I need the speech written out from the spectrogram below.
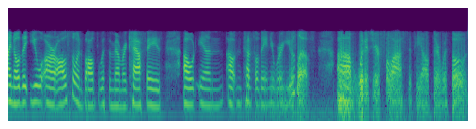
I know that you are also involved with the memory cafes out in out in Pennsylvania where you live. Um, what is your philosophy out there with those?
